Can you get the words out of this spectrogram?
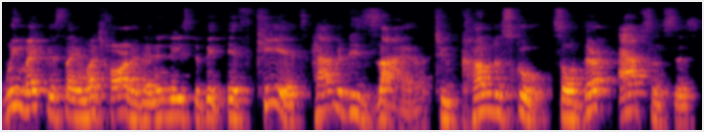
we make this thing much harder than it needs to be. If kids have a desire to come to school, so their absences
